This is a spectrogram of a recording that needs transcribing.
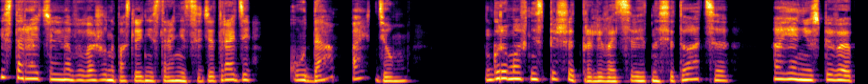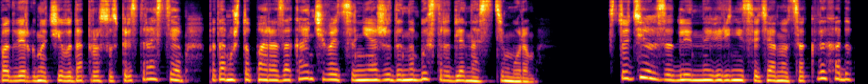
и старательно вывожу на последней странице тетради «Куда пойдем? Громов не спешит проливать свет на ситуацию, а я не успеваю подвергнуть его допросу с пристрастием, потому что пара заканчивается неожиданно быстро для нас с Тимуром. Студиозы длинной вереницы тянутся к выходу,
